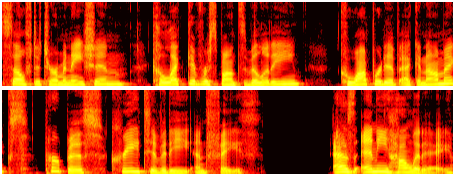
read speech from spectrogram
self determination, collective responsibility, cooperative economics, purpose, creativity, and faith. As any holiday,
